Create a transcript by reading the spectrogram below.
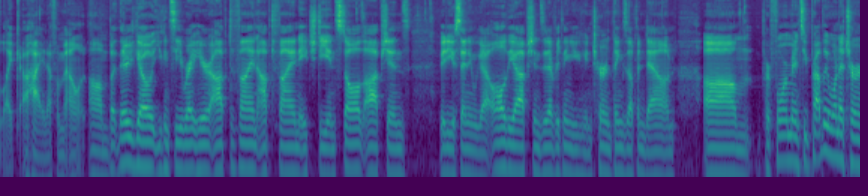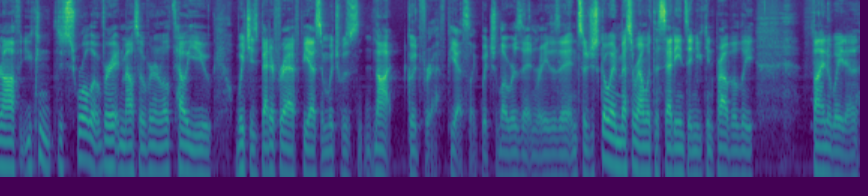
like a high enough amount. Um, but there you go. You can see right here, Optifine, Optifine HD installed options, video setting. We got all the options and everything. You can turn things up and down. Um, performance, you probably want to turn off. You can just scroll over it and mouse over, and it'll tell you which is better for FPS and which was not good for FPS, like which lowers it and raises it. And so just go and mess around with the settings, and you can probably find a way to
